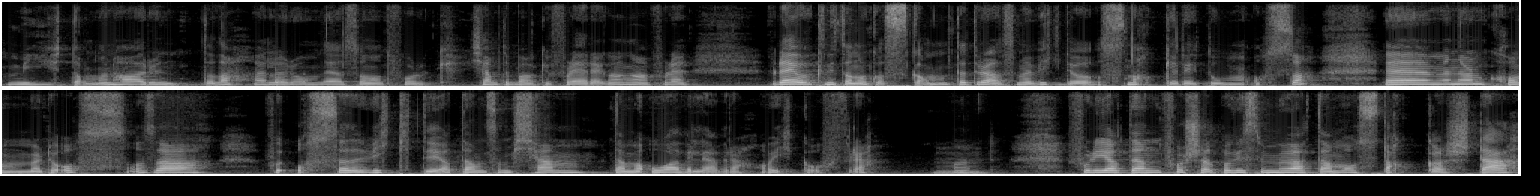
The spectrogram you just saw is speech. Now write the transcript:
mytene man har rundt det. da, Eller om det er sånn at folk kommer tilbake flere ganger. For det, for det er jo knytta noe skam til, tror jeg, som er viktig å, snakke litt om også. Eh, men når de kommer til oss altså, For oss er det viktig at de som kommer, de er overlevere og ikke ofre. Mm. Fordi at det er en forskjell på hvis vi møter dem og 'stakkars deg',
